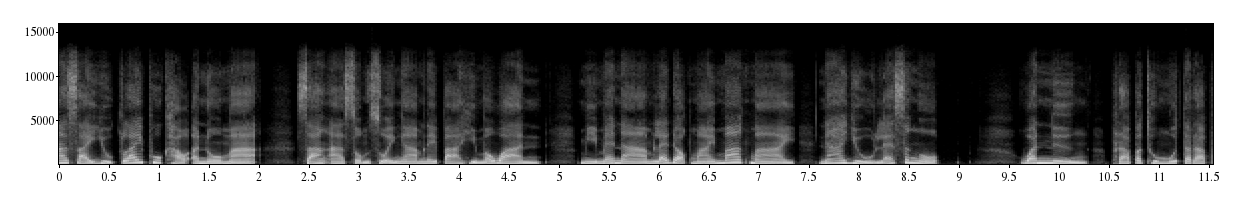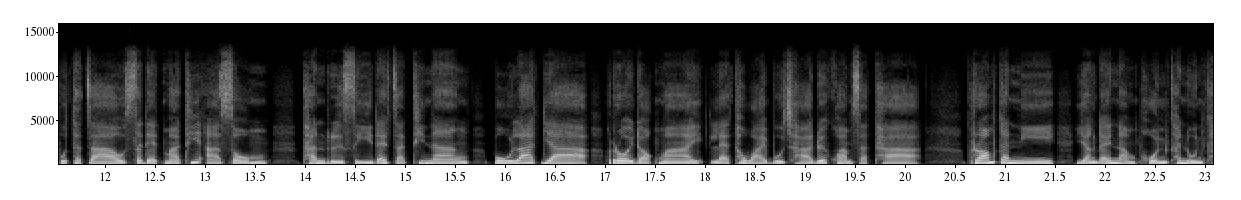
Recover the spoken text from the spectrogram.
อาศัยอยู่ใกล้ภูเขาอโนมะ สร้างอาสมสวยงามในป่าหิมวัน มีแม่น้ำและดอกไม้มากมาย น่าอยู่และสงบ วันหนึ่ง พระปทุมมุตรพุทธเจ้าเสด็จมาที่อาสม ท่านฤาษีได้จัดที่นั่ง ปูลาดหญ้า โรยดอกไม้ และถวายบูชาด้วยความศรัทธา พร้อมกันนี้ยังได้นำผลขนุนข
